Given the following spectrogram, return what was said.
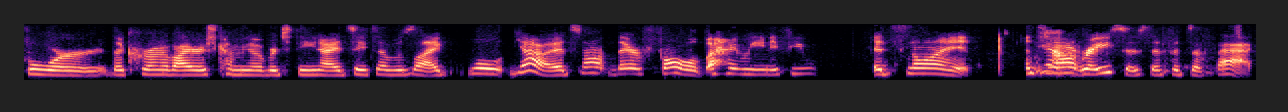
for the coronavirus coming over to the United States, I was like, well, yeah, it's not their fault. I mean, if you, it's not, it's yeah. not racist if it's a fact.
